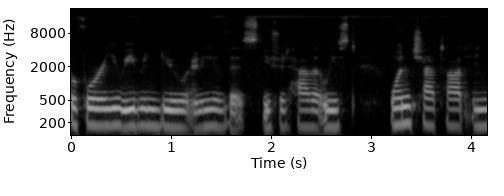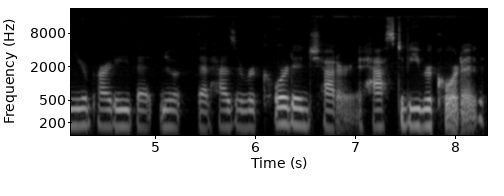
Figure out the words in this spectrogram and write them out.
before you even do any of this, you should have at least one Chatot in your party that that has a recorded chatter. It has to be recorded.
